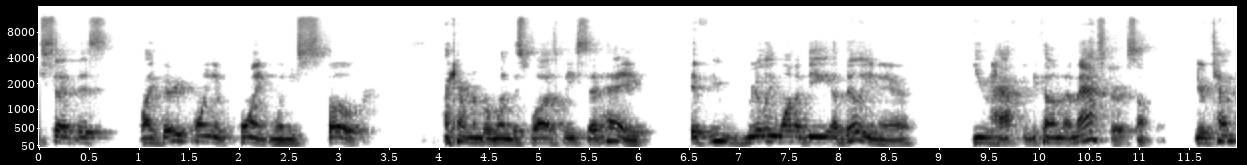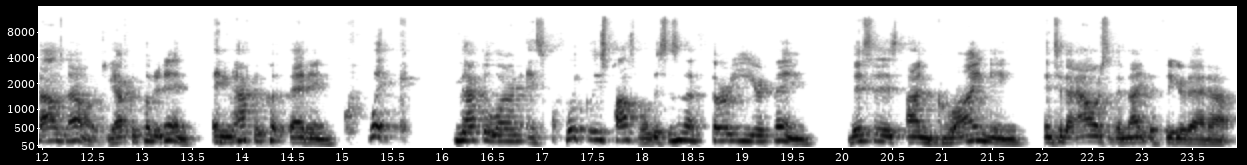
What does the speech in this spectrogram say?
said this like very poignant point when he spoke. I can't remember when this was, but he said, Hey, if you really want to be a billionaire, you have to become a master at something. You're 10,000 hours. You have to put it in, and you have to put that in quick. You have to learn as quickly as possible. This isn't a 30 year thing. This is, I'm grinding into the hours of the night to figure that out.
